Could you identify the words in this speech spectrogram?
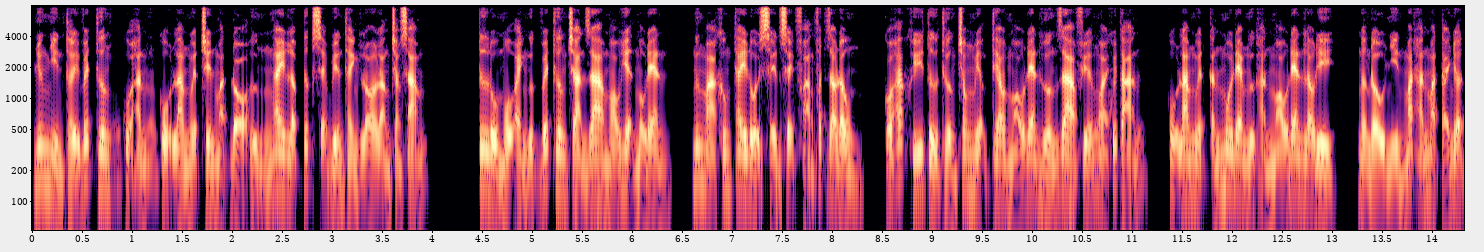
nhưng nhìn thấy vết thương của hắn, cổ lam nguyệt trên mặt đỏ hứng ngay lập tức sẽ biến thành lo lắng trắng xám. Tư đồ mộ ảnh ngực vết thương tràn ra máu hiện màu đen, nhưng mà không thay đổi sền sệt phảng phất dao đông có hắc khí từ thường trong miệng theo máu đen hướng ra phía ngoài quyết tán, cổ lam nguyệt cắn môi đem ngực hắn máu đen lao đi, ngẩng đầu nhìn mắt hắn mặt tái nhợt.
